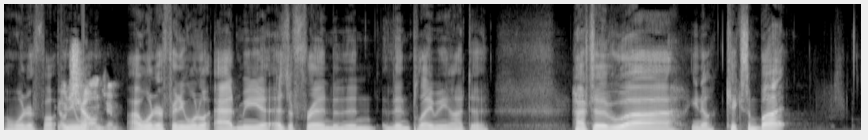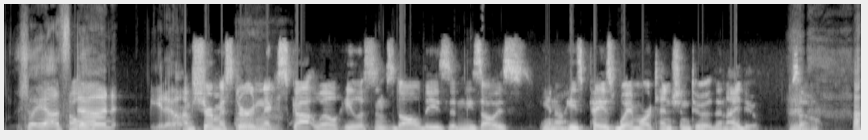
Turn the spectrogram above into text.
I wonder if I'll, Go challenge him. I wonder if anyone will add me as a friend and then then play me. I have to have to uh, you know kick some butt. So yeah, it's Oh. done. You know. I'm sure Mr. Nick Scott will. He listens to all these, and he's always, you know, he's pays way more attention to it than I do. So,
